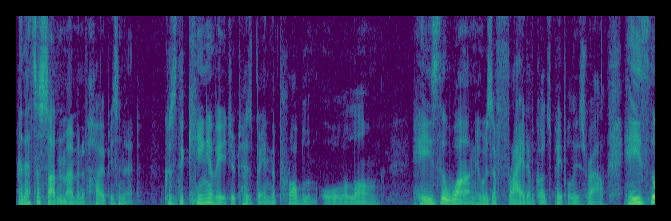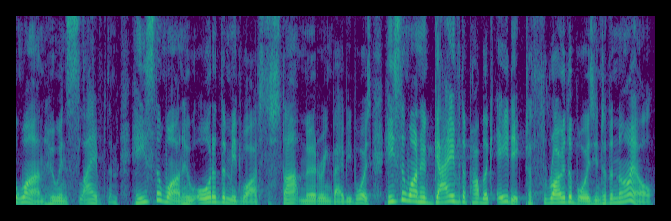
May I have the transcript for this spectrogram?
And that's a sudden moment of hope, isn't it? Because the king of Egypt has been the problem all along. He's the one who was afraid of God's people Israel. He's the one who enslaved them. He's the one who ordered the midwives to start murdering baby boys. He's the one who gave the public edict to throw the boys into the Nile.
